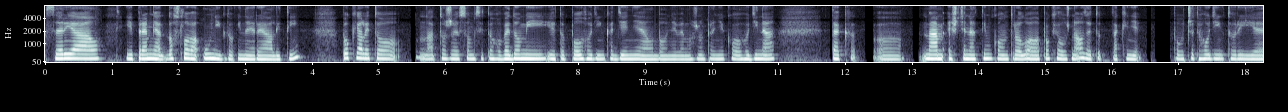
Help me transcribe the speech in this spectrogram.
seriál je pre mňa doslova únik do inej reality. Pokiaľ je to na to, že som si toho vedomý, je to pol hodinka denne alebo neviem, možno pre niekoho hodina, tak uh, mám ešte nad tým kontrolu, ale pokiaľ už naozaj to taký ne, počet hodín, ktorý je,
